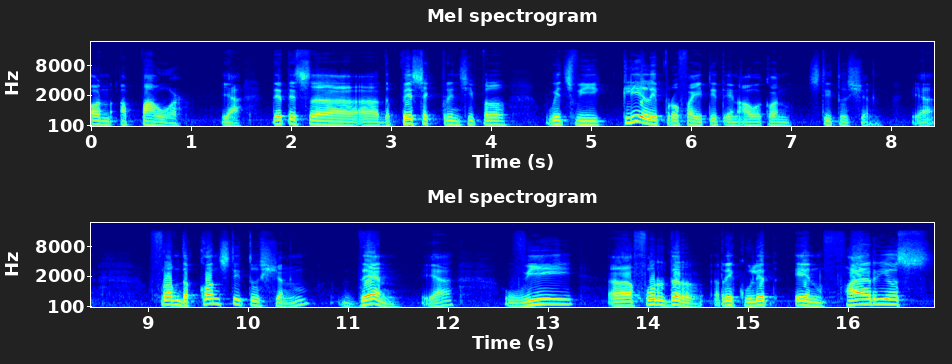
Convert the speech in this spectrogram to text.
on a power. Yeah, that is uh, uh, the basic principle which we clearly provided in our constitution. Yeah, from the constitution, then yeah, we uh, further regulate in various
